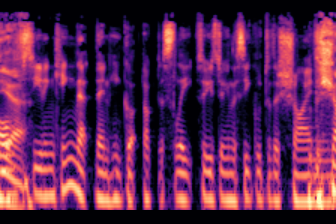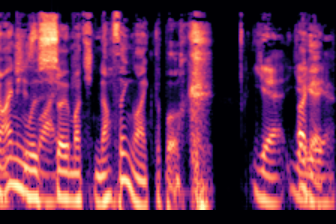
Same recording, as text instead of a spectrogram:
of Yeah. Stephen King that then he got Doctor Sleep. So he's doing the sequel to The Shining. the Shining is was like- so much nothing like the book. yeah, yeah, Okay. yeah,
